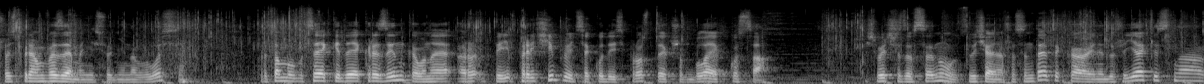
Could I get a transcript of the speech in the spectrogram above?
Щось прям везе мені сьогодні на волосся. При тому це як іде як резинка, вона причіплюється кудись, просто якщо була як коса. Швидше за все, ну, звичайно, що синтетика і не дуже якісна,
